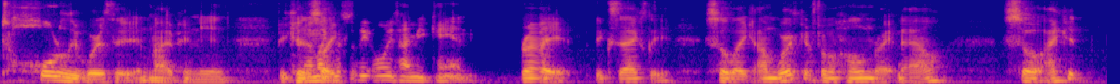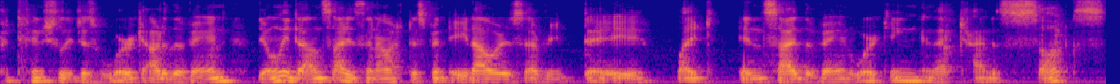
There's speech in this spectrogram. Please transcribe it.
totally worth it in my opinion. Because And like like this is the only time you can. right, exactly. So like I'm working from home right now, So I could potentially just work out of the van. The only downside is then I would have to spend eight hours every day, like inside the van working, and that kind of sucks.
